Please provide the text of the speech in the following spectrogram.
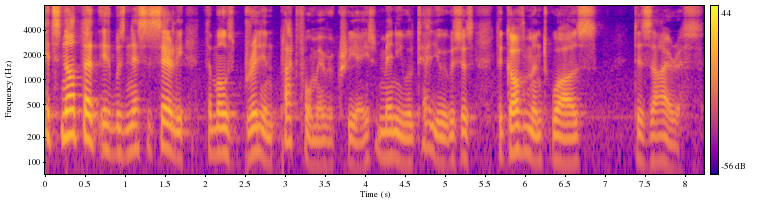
It's not that it was necessarily the most brilliant platform ever created. Many will tell you it was just the government was desirous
